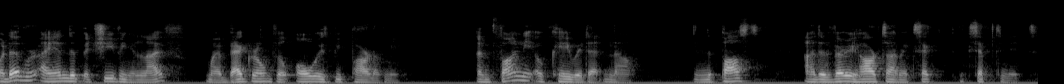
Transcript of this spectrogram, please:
Whatever I end up achieving in life, my background will always be part of me. I'm finally okay with that now. In the past, I had a very hard time accept, accepting it.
